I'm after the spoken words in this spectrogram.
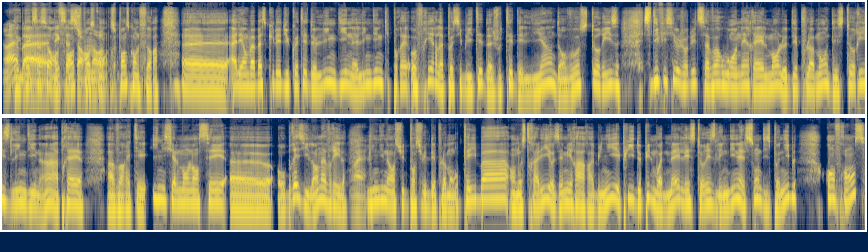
Ouais, Dès- dès bah, que ça sort en dès que ça France, sort je pense je pense qu'on le fera. Euh, allez, on va basculer du côté de LinkedIn. LinkedIn qui pourrait offrir la possibilité d'ajouter des liens dans vos stories. C'est difficile aujourd'hui de savoir où en est réellement le déploiement des stories LinkedIn. hein. Après avoir été initialement lancé euh, au Brésil en avril, Ouais. LinkedIn a ensuite poursuivi le déploiement aux Pays-Bas, en Australie, aux Émirats Arabes Unis. Et puis, depuis le mois de mai, les stories LinkedIn, elles sont disponibles en France.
